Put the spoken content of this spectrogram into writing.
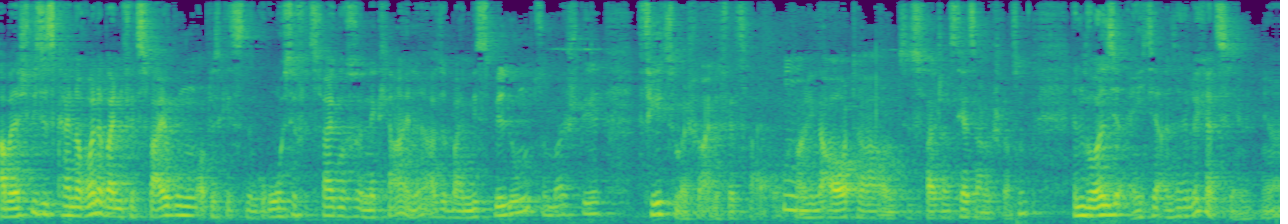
Aber das spielt jetzt keine Rolle bei den Verzweigungen, ob das jetzt eine große Verzweigung ist oder eine kleine. Also bei Missbildungen zum Beispiel fehlt zum Beispiel eine Verzweigung, mhm. eine Aorta und es ist falsch ans Herz angeschlossen. Dann wollen Sie eigentlich die Anzahl der Löcher zählen. Ja?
